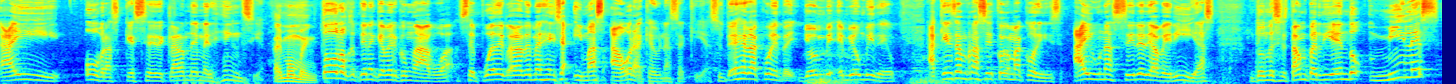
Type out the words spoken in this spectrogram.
hay obras que se declaran de emergencia. Hay momentos. Todo lo que tiene que ver con agua se puede declarar de emergencia y más ahora que hay una sequía. Si ustedes se dan cuenta, yo envié un video. Aquí en San Francisco de Macorís hay una serie de averías donde se están perdiendo miles,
